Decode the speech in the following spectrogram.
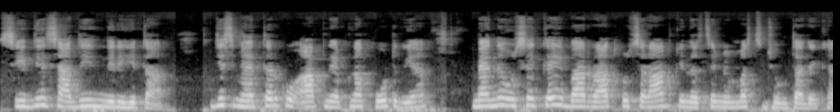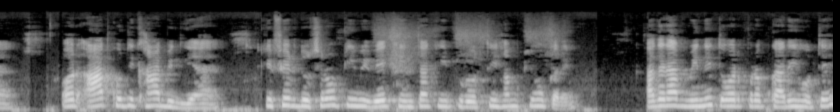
सीधी सादी निरहिता, जिस मेहतर को आपने अपना कोट दिया, मैंने उसे कई बार रात को शराब के नशे में मस्त झूमता देखा है और आपको दिखा भी दिया है कि फिर दूसरों की विवेकहीनता की पूर्ति हम क्यों करें? अगर आप विनित और परोपकारी होते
